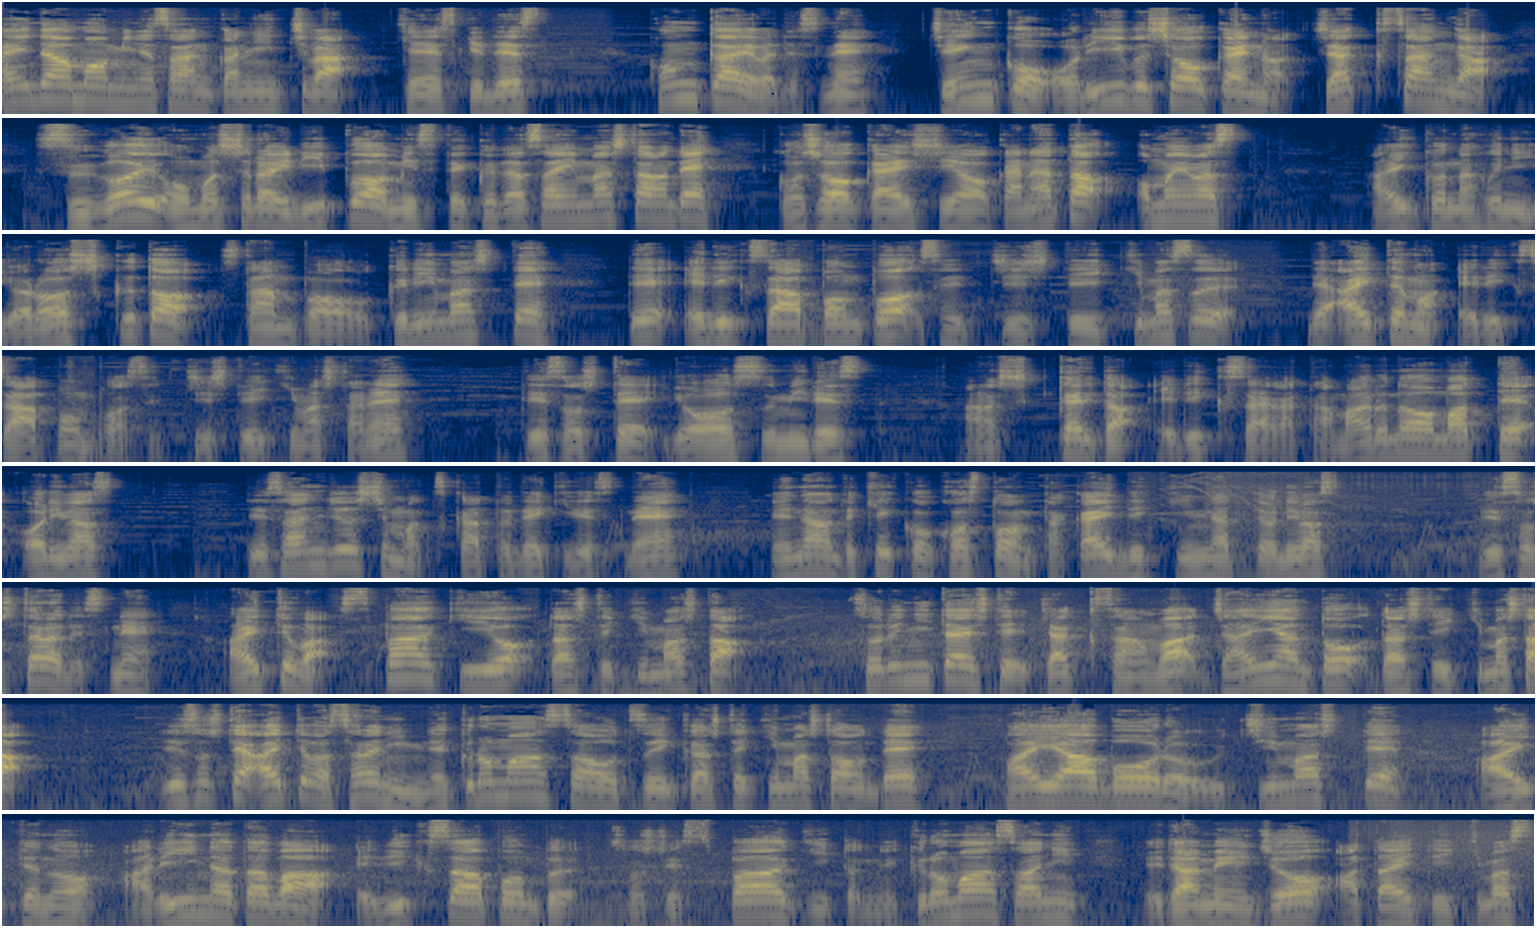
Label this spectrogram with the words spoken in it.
はいどうも皆さんこんにちは、ケイスケです。今回はですね、ジェンコオリーブ紹介のジャックさんがすごい面白いリプを見せてくださいましたので、ご紹介しようかなと思います。はい、こんな風によろしくとスタンプを送りまして、で、エリクサーポンプを設置していきます。で、相手もエリクサーポンプを設置していきましたね。で、そして様子見です。あの、しっかりとエリクサーが溜まるのを待っております。で、三重視も使ったデッキですね。えなので結構コストの高いデッキになっております。で、そしたらですね、相手はスパーキーを出してきました。それに対してジャックさんはジャイアントを出していきました。で、そして相手はさらにネクロマンサーを追加してきましたので、ファイヤーボールを打ちまして、相手のアリーナタワー、エリクサーポンプ、そしてスパーキーとネクロマンサーにダメージを与えていきます。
